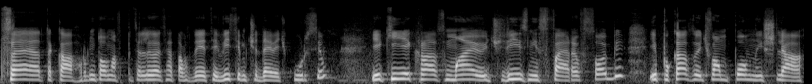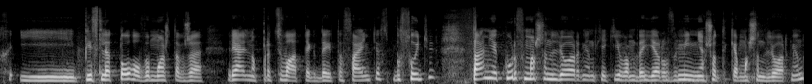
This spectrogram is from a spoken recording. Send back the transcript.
Це така ґрунтовна спеціалізація, там здається 8 чи 9 курсів, які якраз мають різні сфери в собі і показують вам повний шлях. І після того ви можете вже реально працювати як Data Scientist, по суті. Там є курс Machine Learning, який вам дає розуміння, що таке Machine Learning.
